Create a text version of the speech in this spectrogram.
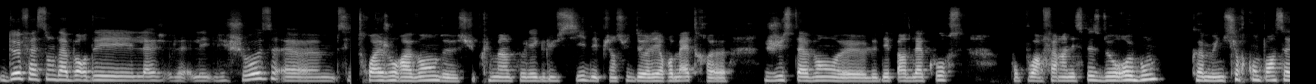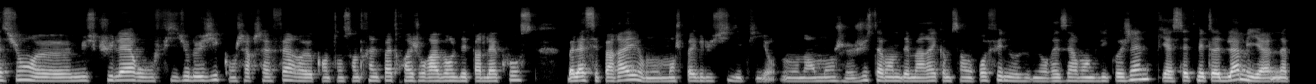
deux façons d'aborder les, choses. Euh, c'est trois jours avant de supprimer un peu les glucides et puis ensuite de les remettre juste avant le départ de la course pour pouvoir faire un espèce de rebond comme une surcompensation euh, musculaire ou physiologique qu'on cherche à faire euh, quand on s'entraîne pas trois jours avant le départ de la course, bah là c'est pareil, on mange pas de glucides et puis on en mange juste avant de démarrer, comme ça on refait nos, réserves en glycogène. Puis il y a cette méthode-là, mais il y, a,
